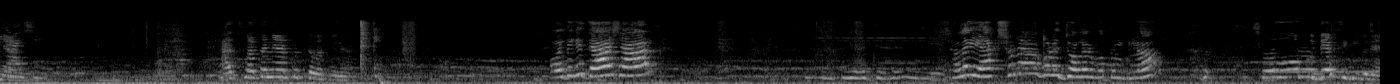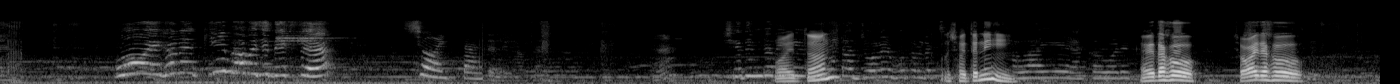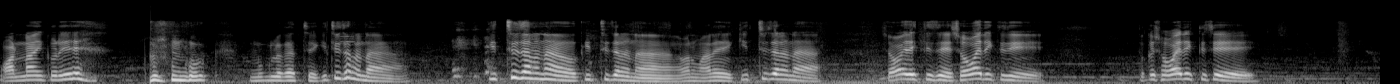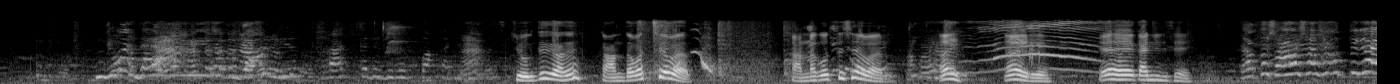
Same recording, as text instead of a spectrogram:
পারবি না হাত শয়তানি আর করতে পারবি না ওইদিকে যাস আর শালা একশো টাকা করে জলের বোতলগুলো। ও দেখছি কি করে? ও এখানে কীভাবে যে দেখছে? শয়তান। হ্যাঁ? শয়তান? শয়তানি? এই দেখো সবাই দেখো। অন্যায় করে মুখ মুখ লোকাচ্ছে কিচ্ছু জানে না। কিচ্ছু জানে না ও, কিচ্ছু জানে না। আমার মারে কিচ্ছু জানে না। সবাই দেখতেছে সবাই দেখতেছে। তোকে সবাই দেখতেছে। হ্যাঁ? চোখ দিয়ে কাঁদে কান্দা পাচ্ছে আবার। কান্না করতেছে আবার। এই এই রে। এ হে কান্দি দিছে। এত সাহস আসে কোত্থেকে?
